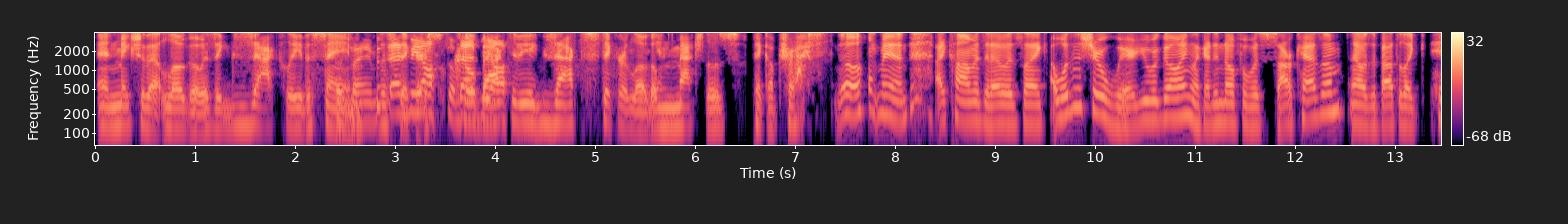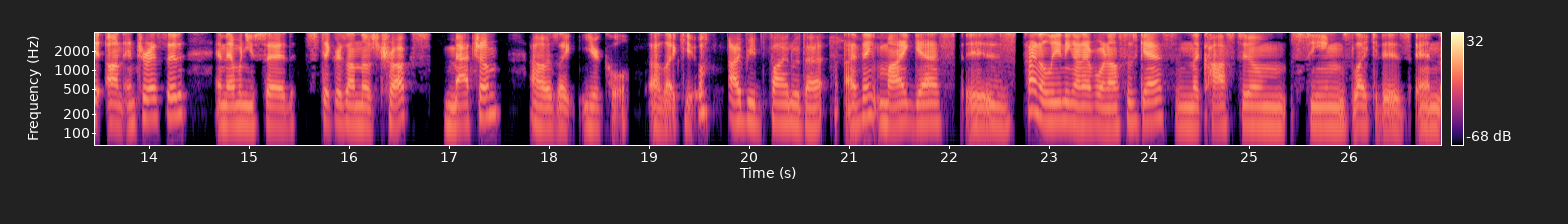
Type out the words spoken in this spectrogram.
and make sure that logo is exactly the same. same. The stickers awesome. go back awesome. to the exact sticker logo and match those pickup trucks. Oh man, I commented. I was like, I wasn't sure where you were going. Like, I didn't know if it was sarcasm, and I was about to like hit on interested. And then when you said stickers on those trucks, match them. I was like, you're cool. I like you. I'd be fine with that. I think my guess is kind of leaning on everyone else's guess, and the costume seems like it is an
